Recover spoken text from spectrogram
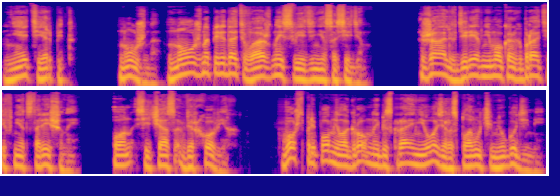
Не терпит. Нужно, нужно передать важные сведения соседям. Жаль, в деревне мокрых братьев нет старейшины. Он сейчас в Верховьях. Вождь припомнил огромное бескрайнее озеро с плавучими угодьями.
